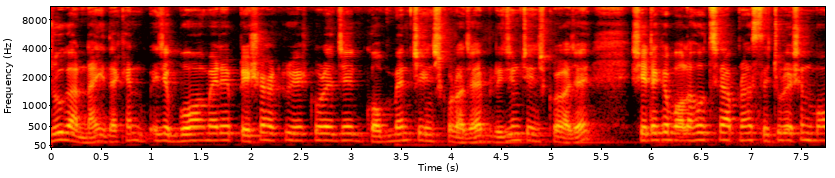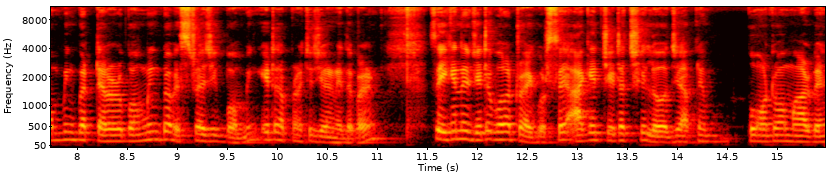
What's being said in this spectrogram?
যুগ আর নাই। দেখেন, এই যে বোমা মেরে প্রেশার ক্রিয়েট করে যে গভর্নমেন্ট চেঞ্জ করা যায় রিজিম চেঞ্জ করা যায়, সেটাকে বলা হচ্ছে আপনার সিচুয়েশন বম্বিং বা টেরর বম্বিং বা স্ট্র্যাটেজিক বম্বিং এটা আপনারা হচ্ছে জেনে নিতে পারেন। তো এখানে যেটা বলা ট্রাই করছে আগের যেটা ছিল যে আপনি বোমা টোমা মারবেন,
